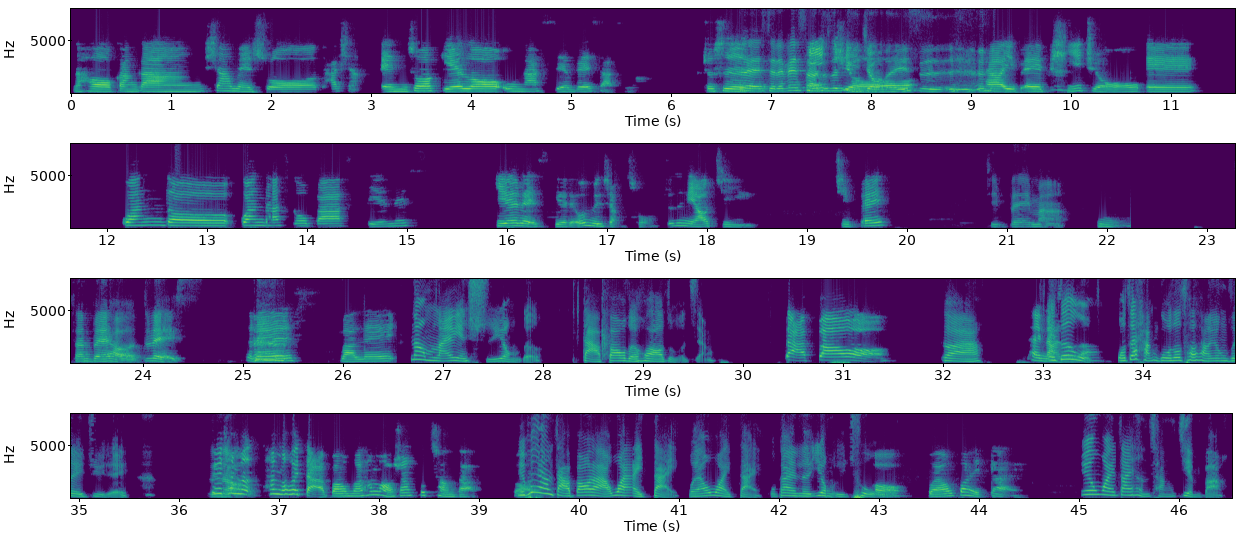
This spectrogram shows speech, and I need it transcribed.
然后刚刚夏美说她想，哎，你说 Quiero una cerveza 是吗？就是对，cerveza 就是啤酒的意思，还有一杯啤酒，诶。Cuando cuántas copas tienes? Quieres, quieres，我没讲错，就是你要几几杯？几杯嘛？嗯，三杯好了，tres。tres, vale。那我们来一点实用的，打包的话要怎么讲？打包哦，对啊，太难了。这我我在韩国都超常用这一句的，因为他们他们会打包吗？他们好像不常打。也不想打包啦，外带，我要外带。我刚才的用语错误，我要外带，因为外带很常见吧？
